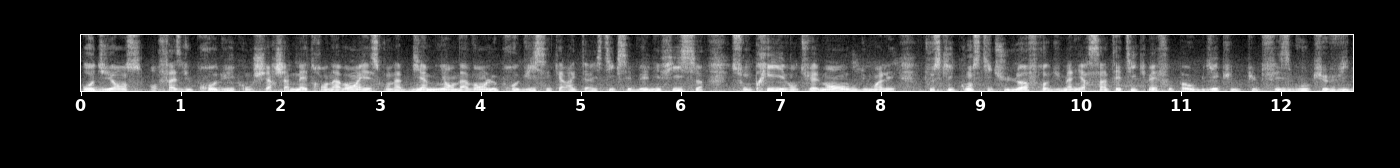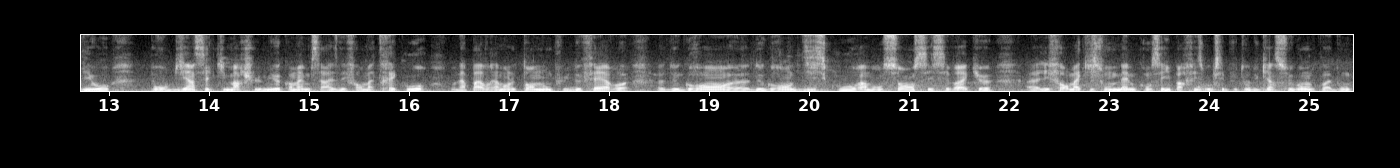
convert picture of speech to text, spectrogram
audience en face du produit qu'on cherche à mettre en avant et est-ce qu'on a bien mis en avant le produit, ses caractéristiques, ses bénéfices, son prix éventuellement ou du moins tout ce qui constitue l'offre d'une manière synthétique. Mais il faut pas oublier qu'une pub Facebook vidéo pour bien celle qui marche le mieux quand même ça reste des formats très courts. On n'a pas vraiment le temps non plus de faire euh, de grands euh, de grands discours à mon sens. Et c'est vrai que euh, les formats qui sont même conseillés par Facebook c'est plutôt du 15 secondes quoi. Donc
